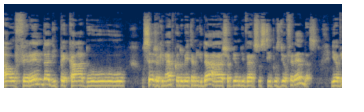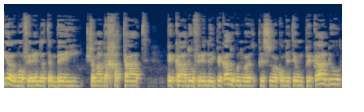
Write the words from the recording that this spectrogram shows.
a oferenda de pecado. Ou seja, que na época do Beit HaMikdash haviam diversos tipos de oferendas. E havia uma oferenda também chamada Hatat, pecado, oferenda de pecado, quando a pessoa cometeu um pecado,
